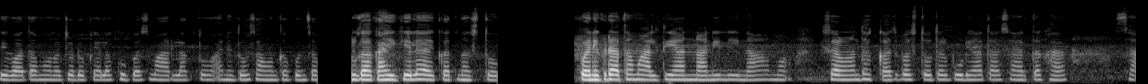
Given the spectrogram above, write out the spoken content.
तेव्हा आता मनोजच्या डोक्याला खूपच मार लागतो आणि तो सावंत काकूंचा मुलगा काही केले ऐकत नसतो. पण इकडे आता मालती अण्णा आणि लीना मग सर्वांना धक्काच बसतो. तर पुढे आता सार्थक हा सा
